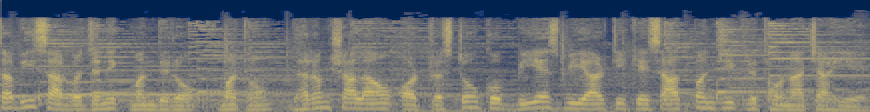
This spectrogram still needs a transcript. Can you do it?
सभी सार्वजनिक मंदिरों, मठों, धर्मशालाओं और ट्रस्टों को बीएसबीआरटी के साथ पंजीकृत होना चाहिए।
